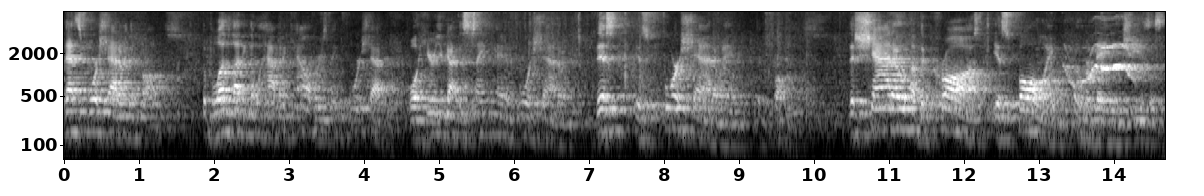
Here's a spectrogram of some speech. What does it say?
that's foreshadowing the cross. The bloodletting that will happen at Calvary is being foreshadowed. Well, here you've got the same kind of foreshadowing. This is foreshadowing the cross. The shadow of the cross is falling over baby Jesus.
